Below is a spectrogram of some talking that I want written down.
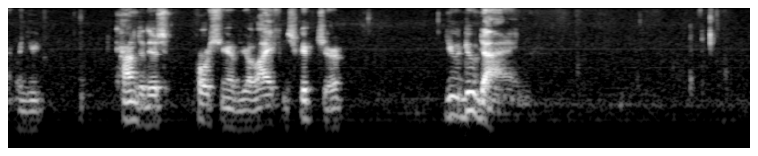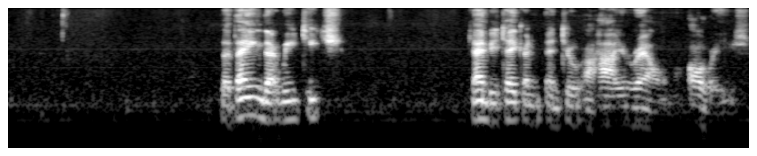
And when you come to this portion of your life in Scripture, you do dine. the thing that we teach can be taken into a higher realm always,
